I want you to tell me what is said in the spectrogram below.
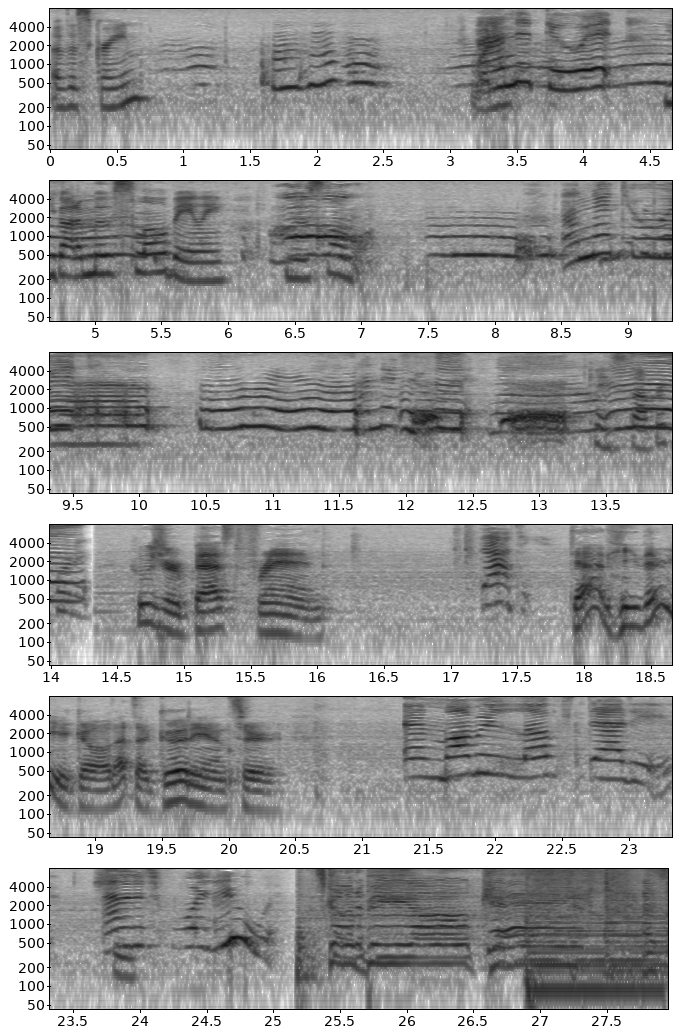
of the screen? Mhm. I'm you, gonna do it. you gotta move slow, Bailey. Move slow. I'm gonna do it. I'm gonna do it. Okay, stop recording. Who's your best friend? Daddy. Daddy. There you go. That's a good answer. And mommy loves daddy. And it's for you. It's gonna be okay as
